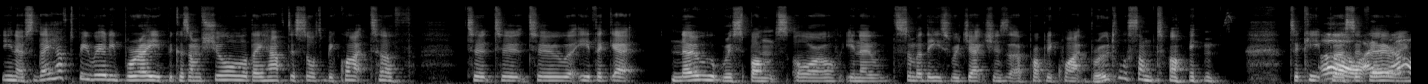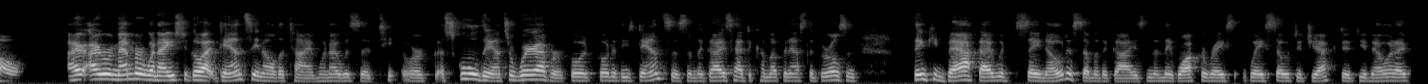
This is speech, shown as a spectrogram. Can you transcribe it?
you know so they have to be really brave because i'm sure they have to sort of be quite tough to to to either get no response or you know some of these rejections that are probably quite brutal sometimes to keep oh, persevering I know. I, I, remember when I used to go out dancing all the time when I was a te- or a school dance or wherever go go to these dances and the guys had to come up and ask the girls and thinking back I would say no to some of the guys and then they walk away, away so dejected you know and I,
